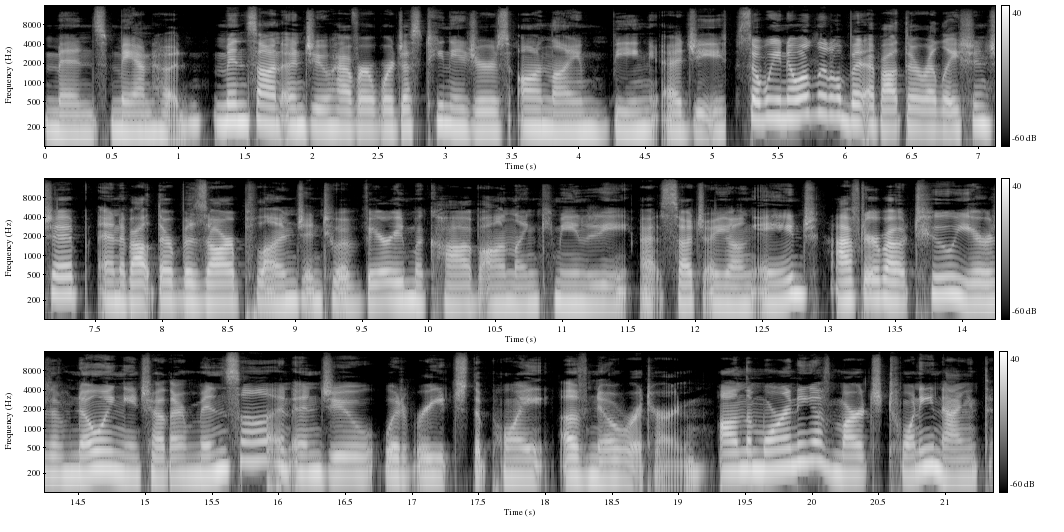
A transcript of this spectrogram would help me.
men's manhood. Minseon and Ju, however, were just teenagers online being edgy. So we know a little bit about their relationship and about their bizarre plunge into a very macabre online community at such a young age. After about two years of knowing each other, Minseon and Eunju would reach the point of no return. On the morning of March 29th,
